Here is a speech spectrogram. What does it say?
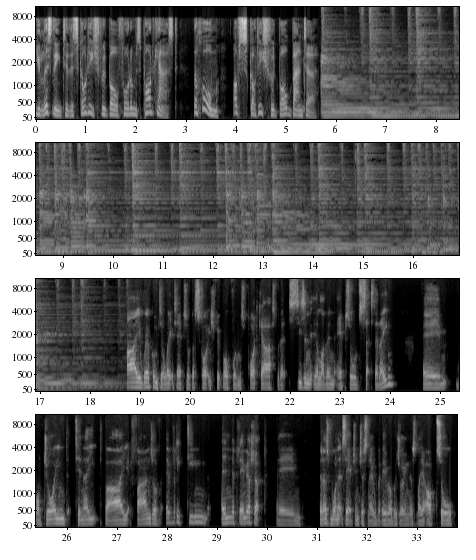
You're listening to the Scottish Football Forums podcast, the home of Scottish football banter. Hi, welcome to the latest episode of Scottish Football Forums podcast. We're at season 11, episode 69. Um, we're joined tonight by fans of every team in the Premiership. Um, there is one exception just now, but they will be joining us later. So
